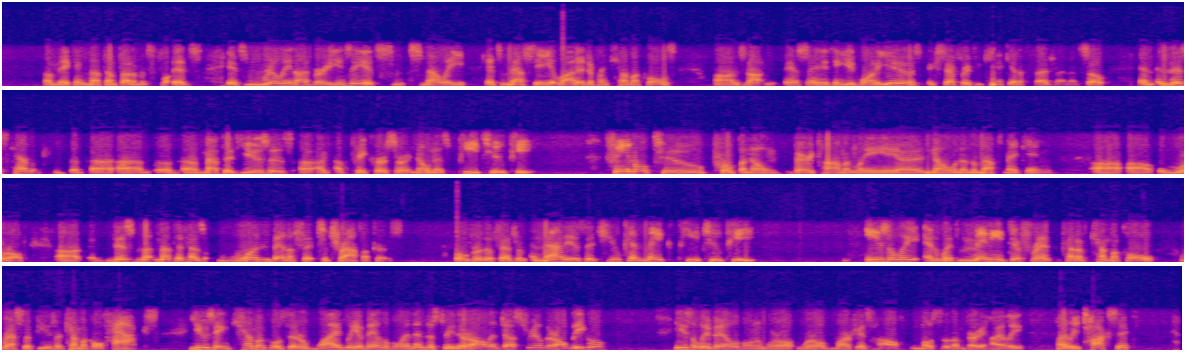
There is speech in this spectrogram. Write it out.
of making methamphetamine. It's it's it's really not very easy. It's smelly. It's messy. A lot of different chemicals. Um, it's not it's anything you'd want to use except for if you can't get ephedrine. And so and, and this chem, uh, uh, uh, method uses a, a precursor known as P2P, phenyl 2 propanone, very commonly uh, known in the meth making uh, uh, world. this method has one benefit to traffickers over the federal, and that is that you can make P2P easily and with many different kind of chemical recipes or chemical hacks using chemicals that are widely available in industry. They're all industrial, they're all legal, easily available in world world markets. All, most of them very highly highly toxic.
